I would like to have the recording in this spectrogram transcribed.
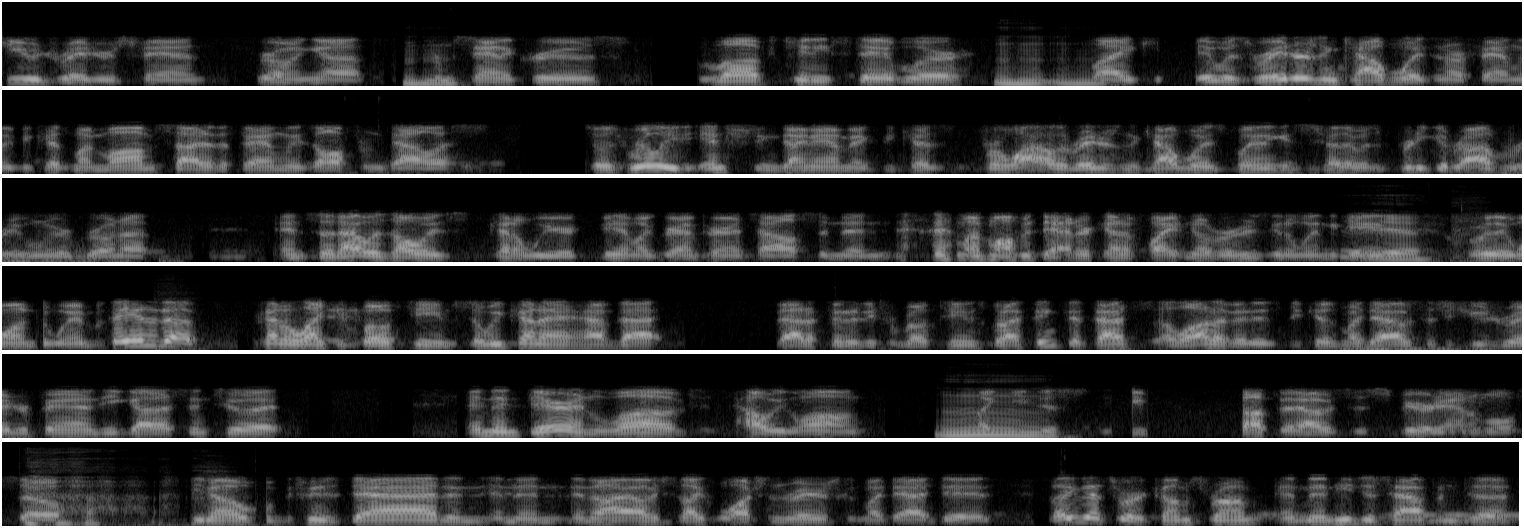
huge Raiders fan growing up Mm-hmm. from Santa Cruz. Loved Kenny Stabler. Mm-hmm, mm-hmm. Like it was Raiders and Cowboys in our family because my mom's side of the family is all from Dallas. So it's really interesting dynamic because for a while the Raiders and the Cowboys playing against each other was a pretty good rivalry when we were growing up. And so that was always kind of weird being at my grandparents' house and then my mom and dad are kind of fighting over who's going to win the game yeah. where they wanted to win. But they ended up kind of liking both teams. So we kind of have that that affinity for both teams. But I think that that's a lot of it is because my dad was such a huge Raider fan. He got us into it. And then Darren loved Howie Long. Like he Mm. just he thought that I was his spirit animal. So you know, between his dad and and then and I obviously like watching the Raiders because my dad did. I think that's where it comes from. And then he just happened to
